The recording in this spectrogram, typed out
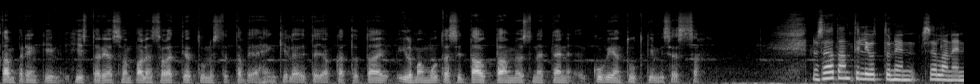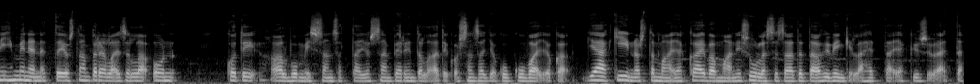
Tampereenkin historiassa on paljon sellaisia tunnistettavia henkilöitä, jotka tota, ilman muuta sitten auttaa myös näiden kuvien tutkimisessa. No sä oot Antti Liuttunen sellainen ihminen, että jos tamperelaisella on kotialbumissansa tai jossain perintölaatikossansa joku kuva, joka jää kiinnostamaan ja kaivamaan, niin sulle se saatetaan hyvinkin lähettää ja kysyä, että,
